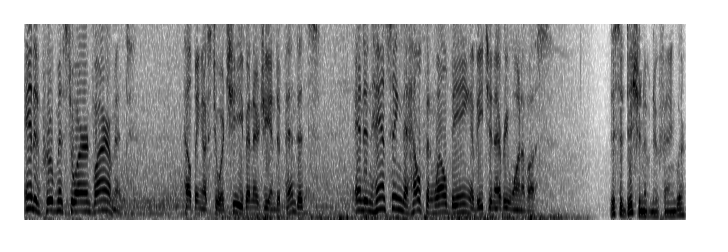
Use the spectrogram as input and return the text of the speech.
and improvements to our environment, helping us to achieve energy independence and enhancing the health and well-being of each and every one of us. This edition of Newfangler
